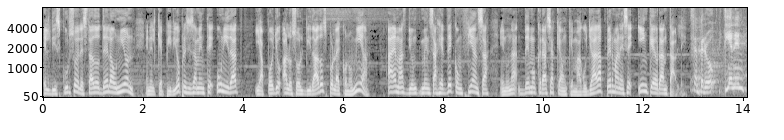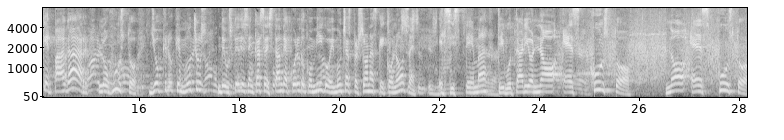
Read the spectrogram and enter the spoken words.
el discurso del Estado de la Unión en el que pidió precisamente unidad y apoyo a los olvidados por la economía además de un mensaje de confianza en una democracia que aunque magullada permanece inquebrantable. Pero tienen que pagar lo justo. Yo creo que muchos de ustedes en casa están de acuerdo conmigo y muchas personas que conocen. El sistema tributario no es justo. No es justo.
